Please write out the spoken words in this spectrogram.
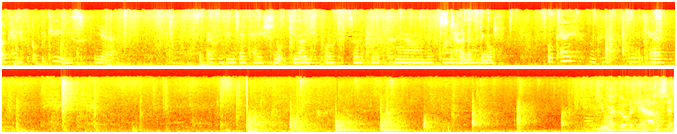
Okay, I forgot the keys. Yeah. Everything's okay. She's not due antibiotics, or anything. No, the Just turn everything off. Okay. Okay. Take care. Do you work over here, Alistair?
